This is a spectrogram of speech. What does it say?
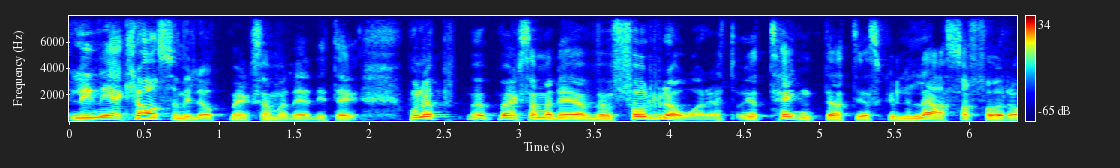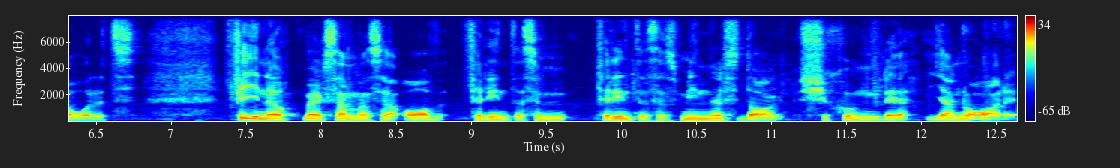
Linnea Claesson ville uppmärksamma det lite. Hon upp, uppmärksammade det även förra året. Och jag tänkte att jag skulle läsa förra årets fina uppmärksammelse av Förintelsen, Förintelsens minnesdag 27 januari.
